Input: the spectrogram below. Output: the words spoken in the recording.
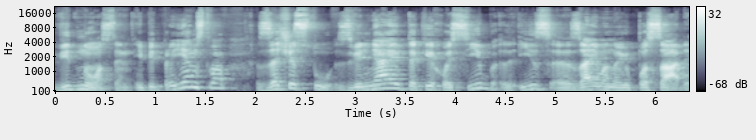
відносин, і підприємства зачасту звільняють таких осіб із е, займаної посади.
